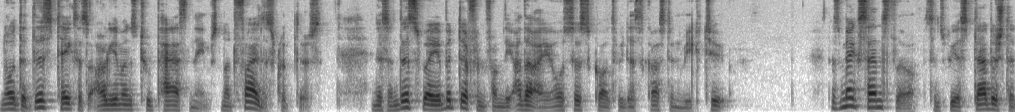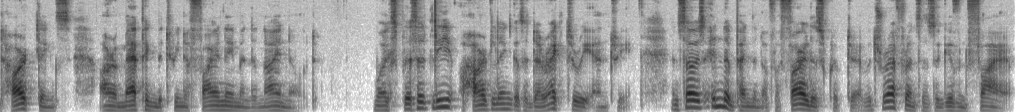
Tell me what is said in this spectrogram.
Note that this takes as arguments two path names, not file descriptors, and is in this way a bit different from the other IO syscalls we discussed in week 2. This makes sense though, since we established that hard links are a mapping between a file name and an inode. More explicitly, a hard link is a directory entry, and so is independent of a file descriptor which references a given file,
